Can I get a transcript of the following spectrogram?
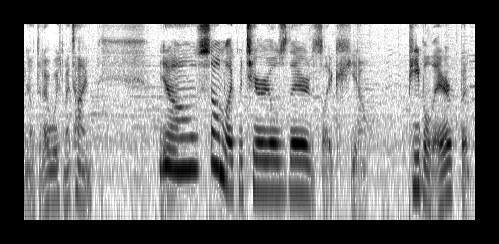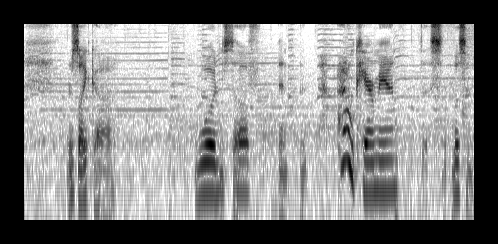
you know, did I waste my time? You know, some, like, materials there, there's, like, you know, people there, but there's, like, uh, wood and stuff, and, and I don't care, man. This, listen,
